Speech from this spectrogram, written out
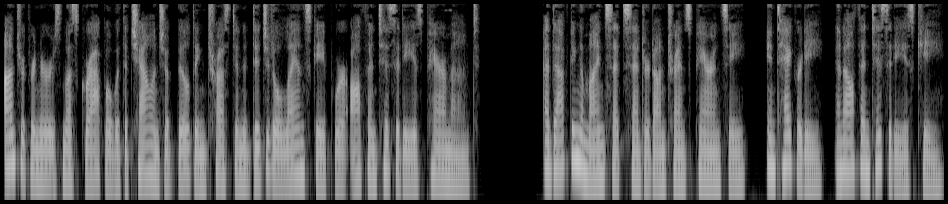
Entrepreneurs must grapple with the challenge of building trust in a digital landscape where authenticity is paramount. Adopting a mindset centered on transparency, integrity, and authenticity is key.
